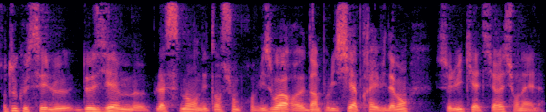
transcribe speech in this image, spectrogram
Surtout que c'est le deuxième placement en détention provisoire euh, d'un policier, après évidemment celui qui a tiré sur Naël.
